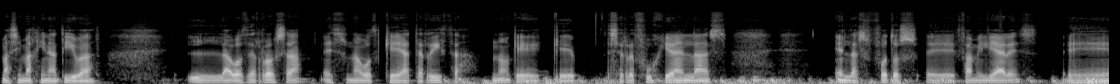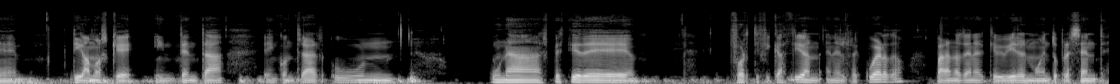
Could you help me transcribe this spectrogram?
más imaginativa. La voz de Rosa es una voz que aterriza, ¿no? que, se refugia en las, en las fotos eh, familiares. Eh, digamos que intenta encontrar un, una especie de fortificación en el recuerdo para no tener que vivir el momento presente.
